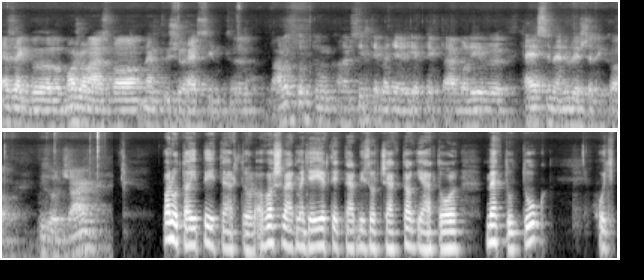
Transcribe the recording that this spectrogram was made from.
ezekből mazsolázva nem külső helyszínt választottunk, hanem szintén megyei értéktárban lévő helyszínen ülésezik a bizottság. Palotai Pétertől, a Vasvár megyei Értéktárbizottság tagjától megtudtuk, hogy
